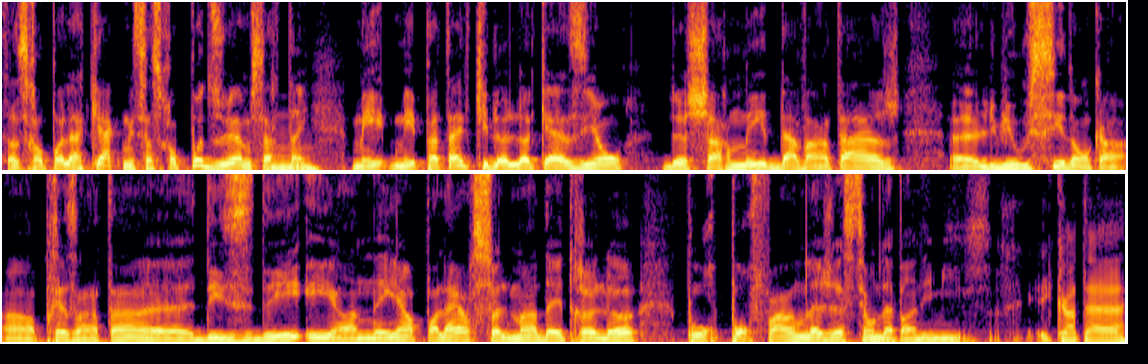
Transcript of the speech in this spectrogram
ça sera pas la CAQ, mais ça sera pas Duhem, certain. Mais, mais peut-être qu'il a l'occasion de charmer davantage, euh, lui aussi, donc, en, en présentant euh, des idées et en n'ayant pas l'air seulement d'être là pour pourfendre la gestion de la pandémie. Et quant à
